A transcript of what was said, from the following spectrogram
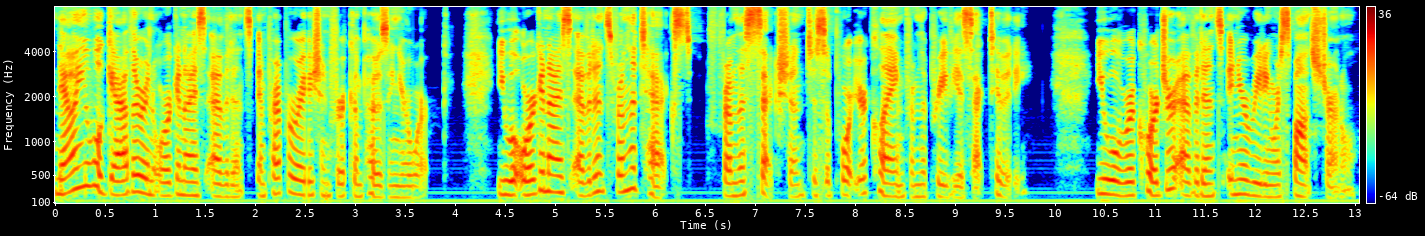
Now you will gather and organize evidence in preparation for composing your work. You will organize evidence from the text from this section to support your claim from the previous activity. You will record your evidence in your reading response journal.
